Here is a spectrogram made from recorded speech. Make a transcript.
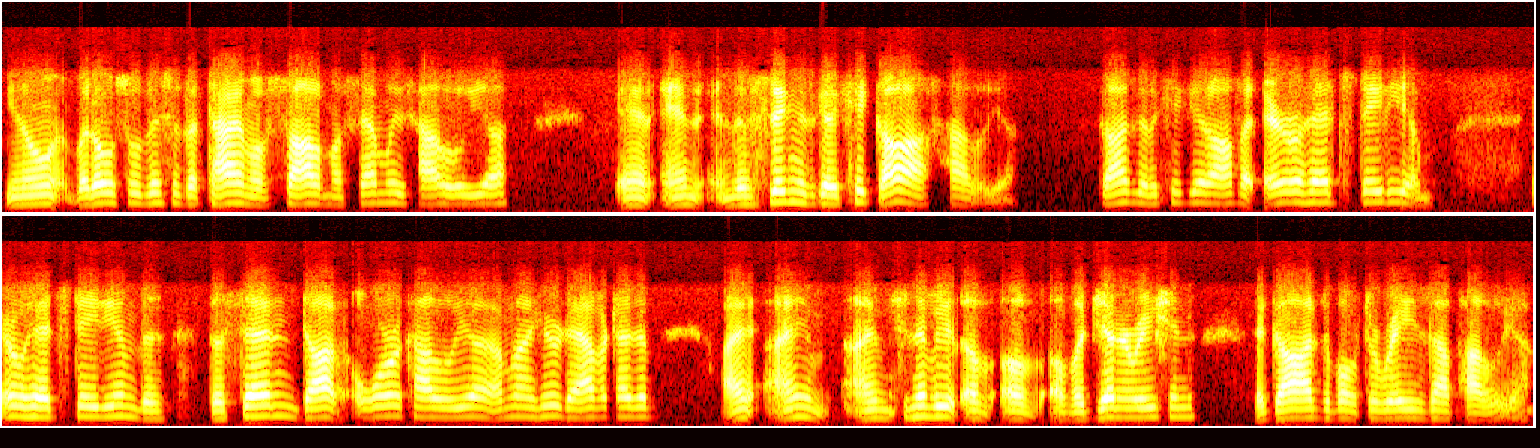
you know, but also this is the time of solemn assemblies, hallelujah, and and and the thing is going to kick off, hallelujah. God's going to kick it off at Arrowhead Stadium, Arrowhead Stadium, the the send.org, hallelujah. I'm not here to advertise it. I I am I'm significant of of of a generation that God's about to raise up. Hallelujah.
